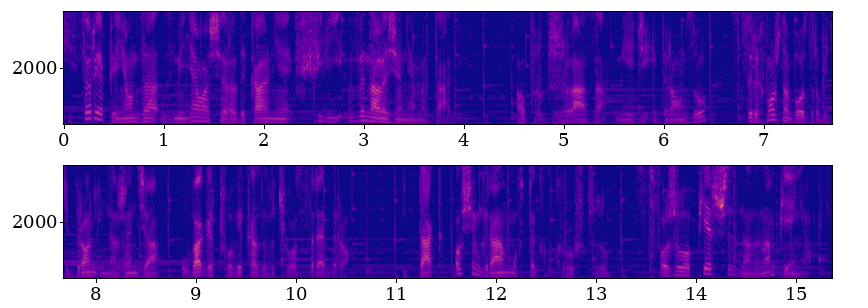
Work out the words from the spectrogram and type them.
Historia pieniądza zmieniała się radykalnie w chwili wynalezienia metali. Oprócz żelaza, miedzi i brązu, z których można było zrobić broń i narzędzia, uwagę człowieka zwróciło srebro. I tak 8 gramów tego kruszcu stworzyło pierwszy znany nam pieniądz,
